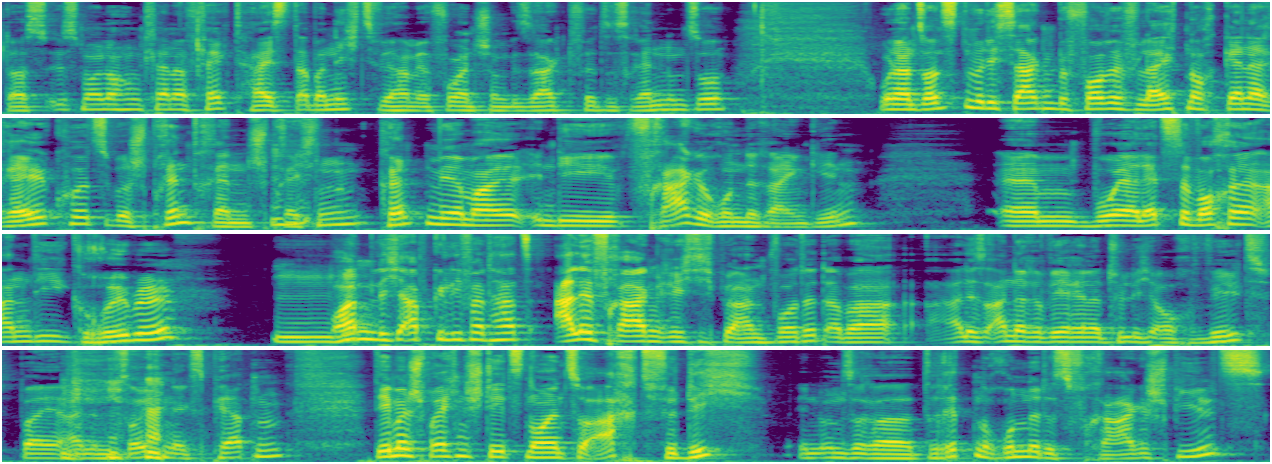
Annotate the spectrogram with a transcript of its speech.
Das ist mal noch ein kleiner Fakt, heißt aber nichts. Wir haben ja vorhin schon gesagt, viertes Rennen und so. Und ansonsten würde ich sagen, bevor wir vielleicht noch generell kurz über Sprintrennen sprechen, mhm. könnten wir mal in die Fragerunde reingehen, ähm, wo er letzte Woche Andi Gröbel mhm. ordentlich abgeliefert hat, alle Fragen richtig beantwortet, aber alles andere wäre natürlich auch wild bei einem solchen Experten. Dementsprechend steht es 9 zu 8 für dich in unserer dritten Runde des Fragespiels.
